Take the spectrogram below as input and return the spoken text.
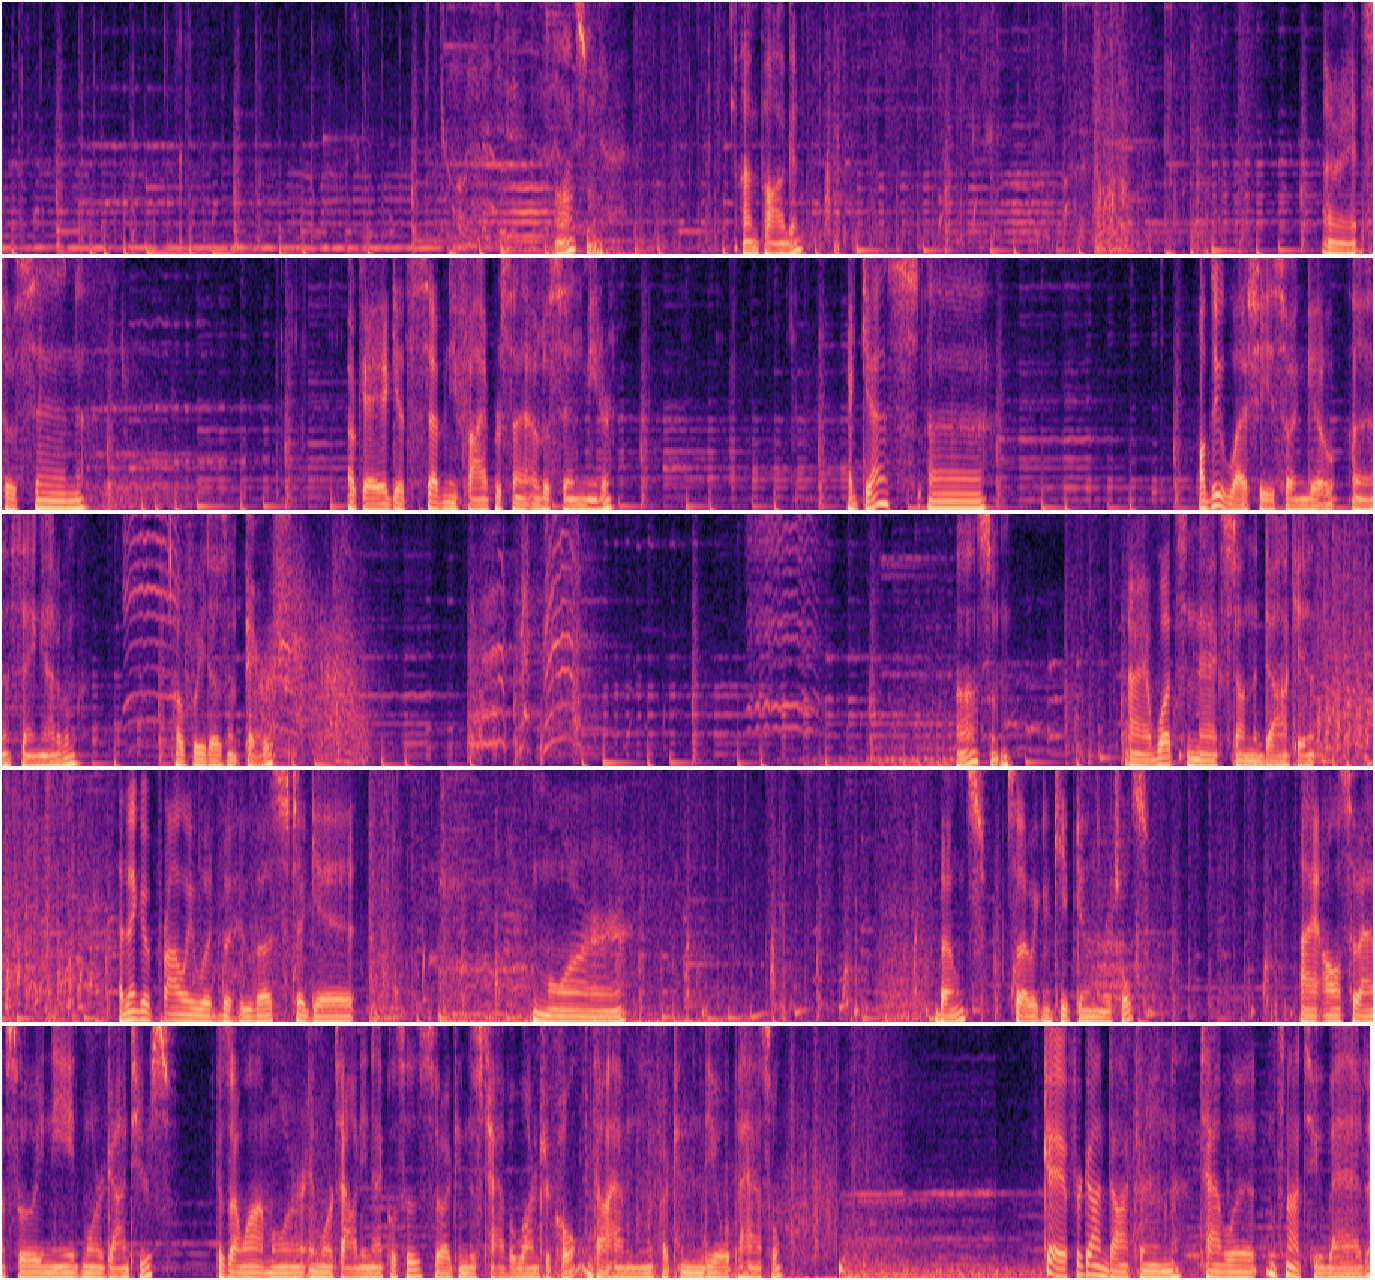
Awesome. I'm Poggin. Alright, so sin. Okay, it gets 75% of a sin meter. I guess, uh... I'll do Leshy so I can get a thing out of him. Hopefully he doesn't perish. Awesome. Alright, what's next on the docket? I think it probably would behoove us to get more bones so that we can keep doing the rituals. I also absolutely need more god tiers because I want more immortality necklaces so I can just have a larger cult without having to fucking deal with the hassle. Okay, Forgotten Doctrine, tablet, it's not too bad.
